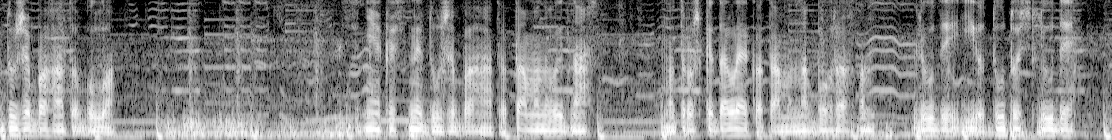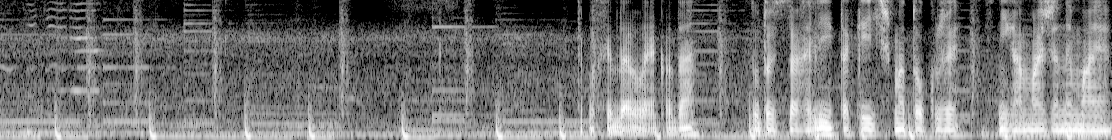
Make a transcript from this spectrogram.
дуже багато було. Сьогодні якось не дуже багато. Там воно видно, ну трошки далеко, там на буграх люди, і отут ось люди. Трохи далеко, да? Тут ось взагалі такий шматок уже сніга майже немає.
